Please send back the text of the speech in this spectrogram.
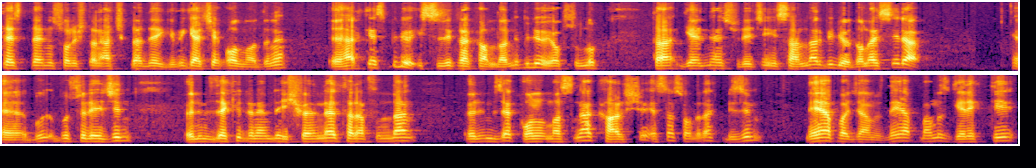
testlerinin sonuçlarını açıkladığı gibi gerçek olmadığını e, herkes biliyor. İşsizlik rakamlarını biliyor. Yoksullukta gelinen süreci insanlar biliyor. Dolayısıyla e, bu, bu sürecin önümüzdeki dönemde işverenler tarafından önümüze konulmasına karşı esas olarak bizim ne yapacağımız, ne yapmamız gerektiği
